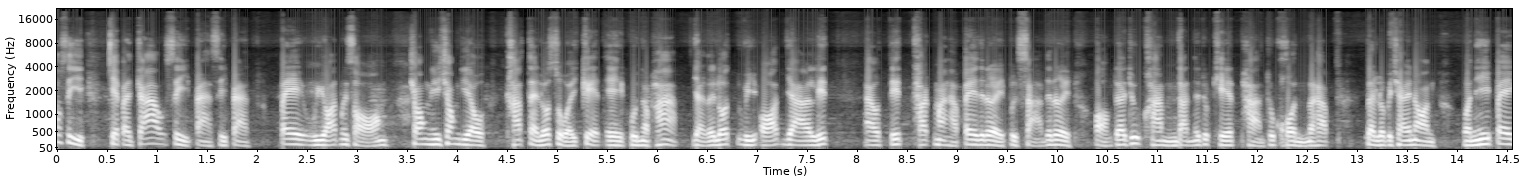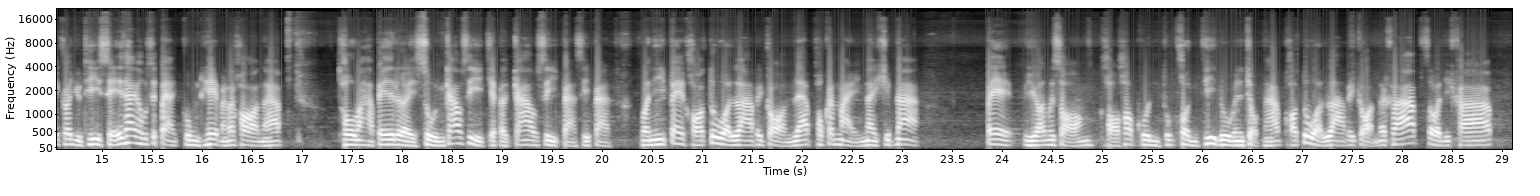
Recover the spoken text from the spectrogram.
094 789 4848 เป้วีออสมือสองช่องนี้ช่องเดียว คัดแต่รถสวยเกรด A คุณภาพ อยากได้รถวีออสยาริสแอลติสทักมาหาเป้ได้เลย ปรึกษาได้เลย ออกได้ทุกคันดันได้ทุกเคสผ่านทุกคนนะครับได้รถไปใช้แน่นอน วันนี้เป้ก็อยู่ที่เสรีไทย 68 กรุงเทพมหานครนะครับ โทรมาหาเป้ได้เลย 0 9 4 7 8 9 4 8 4 8 วันนี้เป้ขอตัวลาไปก่อน และพบกันใหม่ในคลิปหน้า เป้ย้อนมือสองขอขอบคุณทุกคนที่ดูมันจนจบนะครับ ขอตัวลาไปก่อนนะครับ สวัสดีครับ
